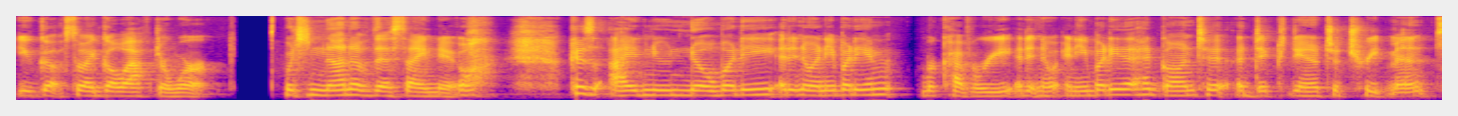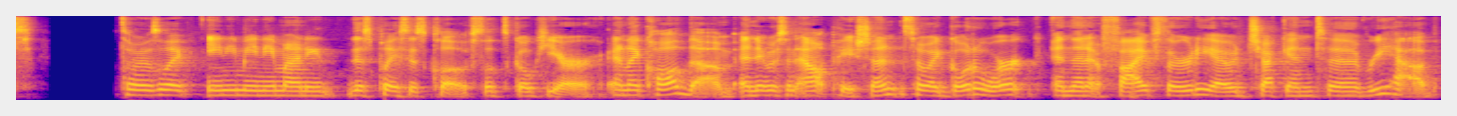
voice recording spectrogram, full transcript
You go, so I go after work, which none of this I knew because I knew nobody. I didn't know anybody in recovery. I didn't know anybody that had gone to addict, you know, to treatment. So I was like, eeny, meeny, miny, this place is close. Let's go here. And I called them and it was an outpatient. So I'd go to work and then at 5.30, I would check into rehab.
